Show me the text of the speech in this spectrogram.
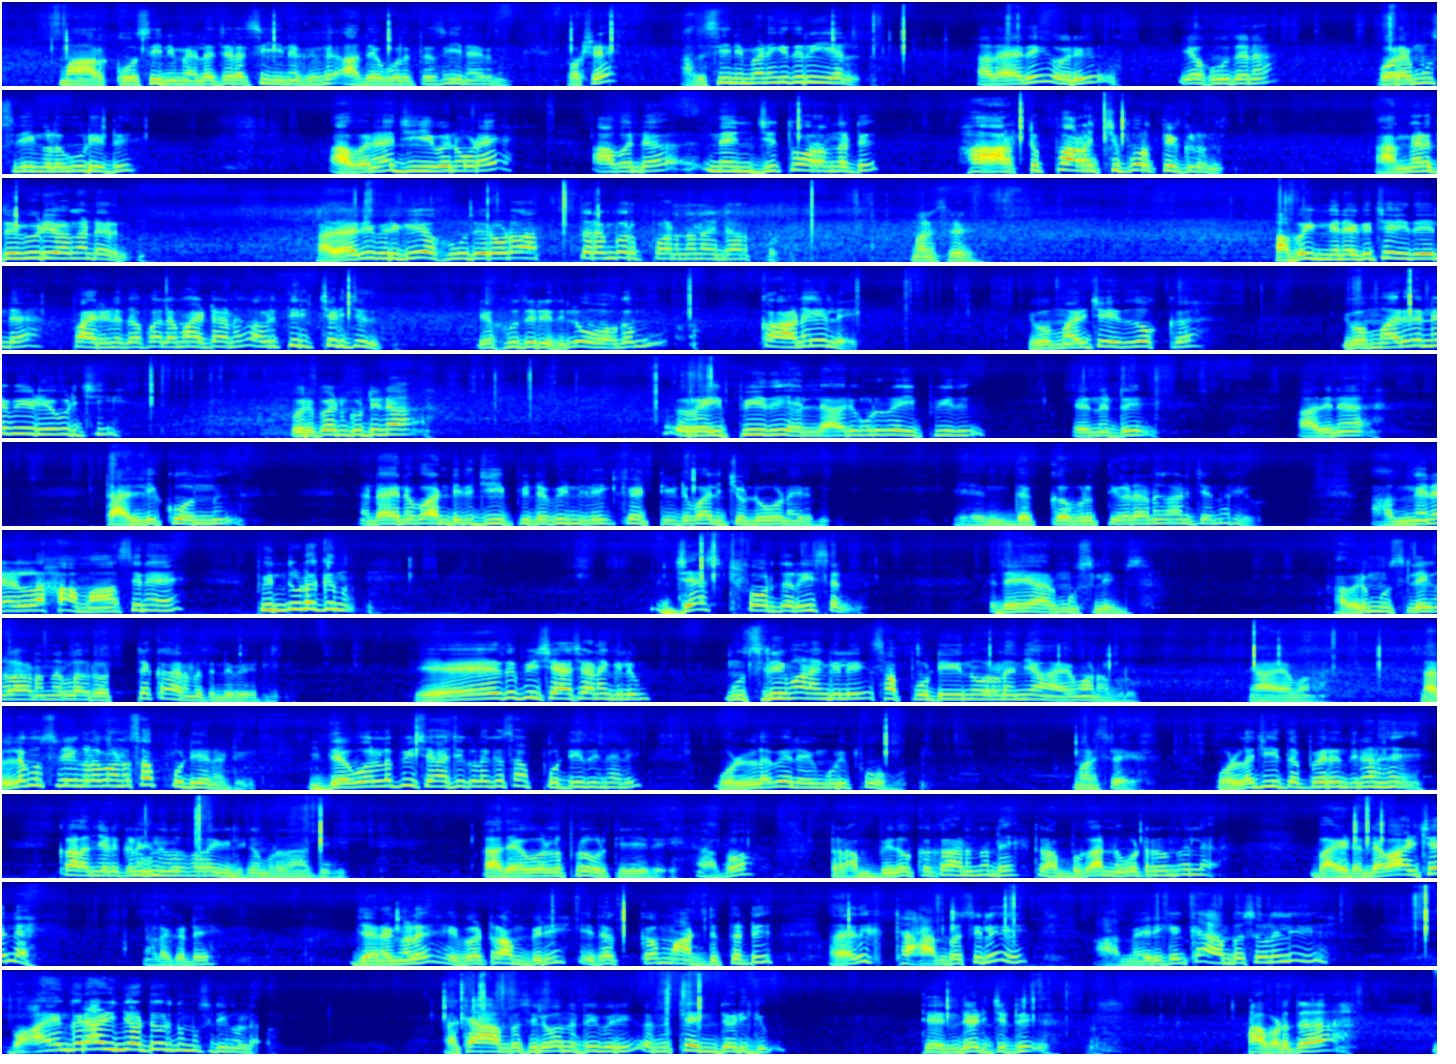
മാർക്കോ സിനിമയിലെ ചില സീനൊക്കെ അതേപോലത്തെ സീനായിരുന്നു. പക്ഷേ അത് സിനിമയാണെങ്കിൽ ഇത് റിയൽ അതായത് ഒരു യഹൂദന കുറേ മുസ്ലിങ്ങൾ കൂടിയിട്ട് അവനെ ജീവനോടെ അവന്റെ നെഞ്ച് തുറന്നിട്ട് ഹാർട്ട് പറിച്ച് പുറത്തേക്ക് ഇടുന്നു. അങ്ങനത്തെ വീഡിയോ ഞാൻ കണ്ടായിരുന്നു. അതായത് ഇവർക്ക് യഹൂദരോട് അത്രയും വെറുപ്പാണെന്നാണ് അതിന്റെ അർത്ഥം. മനസ്സിലായി? അപ്പോൾ ഇങ്ങനെയൊക്കെ ചെയ്തതിന്റെ പരിണിത ഫലമായിട്ടാണ് അവർ തിരിച്ചടിച്ചത്. യഹൂദർ ഇത് ലോകം കാണുകയല്ലേ? ഇവന്മാർ ചെയ്തതൊക്കെ ഇവന്മാർ തന്നെ വീഡിയോ പിടിച്ച് ഒരു പെൺകുട്ടിനെ റേപ്പ് ചെയ്ത് എല്ലാവരും കൂടി റേപ്പ് ചെയ്ത് എന്നിട്ട് അതിനെ തല്ലിക്കൊന്ന്. എന്നിട്ട് അതിനെ വണ്ടിയിൽ ജീപ്പിന്റെ പിന്നിൽ കെട്ടിയിട്ട് വലിച്ചുകൊണ്ട് പോകണമായിരുന്നു എന്തൊക്കെ വൃത്തികേടാണ് കാണിച്ചതെന്നറിയോ? അങ്ങനെയുള്ള ഹമാസിനെ പിന്തുണക്കുന്നു. Just for the reason they are Muslims അവർ മുസ്ലിങ്ങളാണെന്നുള്ള ഒരൊറ്റ കാരണത്തിന്റെ പേരിൽ ഏത് പിശാച്ചാണെങ്കിലും മുസ്ലിം ആണെങ്കിൽ സപ്പോർട്ട് ചെയ്യുന്ന പറയുന്നത് ന്യായമാണ് ബ്രോ. ന്യായമാണ്. നല്ല മുസ്ലിങ്ങളെ വേണം സപ്പോർട്ട് ചെയ്യാനായിട്ട്. ഇതേപോലുള്ള പിശാചുകളൊക്കെ സപ്പോർട്ട് ചെയ്ത് കഴിഞ്ഞാൽ ഉള്ള വിലയും കൂടി പോകും. മനസ്സിലായോ? ഉള്ള ചീത്തപ്പേരെന്തിനാണ് കളഞ്ഞെടുക്കണമെന്ന് പറയില്ലേ നമ്മുടെ നാട്ടിൽ അതേപോലുള്ള പ്രവൃത്തി ചെയ്ത്. അപ്പോൾ ട്രംപ് ഇതൊക്കെ കാണുന്നുണ്ട്. ട്രംപ് കണ്ണുപൊട്ടരൊന്നുമല്ല ബൈഡന്റെ വാഴ്ചയല്ലേ നടക്കട്ടെ. ജനങ്ങൾ ഇപ്പോൾ ട്രംപിന് ഇതൊക്കെ മടുത്തിട്ട് അതായത് ക്യാമ്പസിൽ അമേരിക്കൻ ക്യാമ്പസുകളിൽ ഭയങ്കര അഴിഞ്ഞാട്ട് വരുന്നു മുസ്ലിങ്ങളുടെ. ആ ക്യാമ്പസിൽ വന്നിട്ട് ഇവർ ഒന്ന് ടെന്റ് അടിക്കും. ടെന്റ് അടിച്ചിട്ട് അവിടുത്തെ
